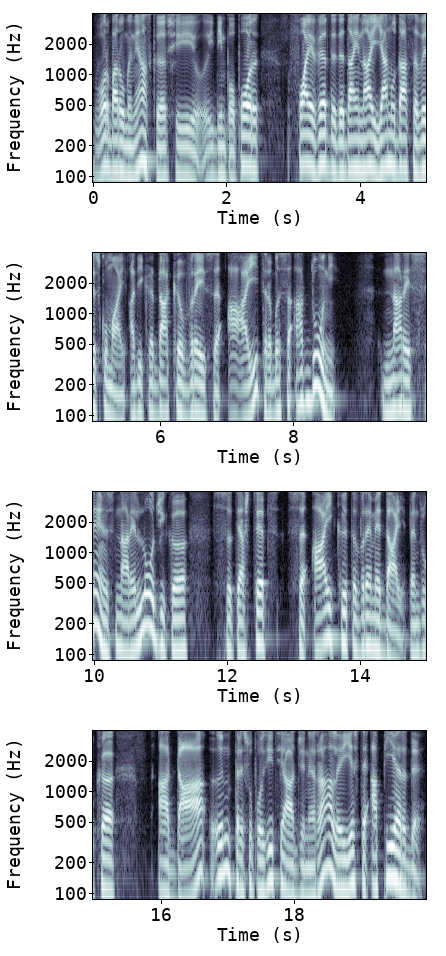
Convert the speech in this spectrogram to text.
vorba românească și din popor, foaie verde de dai n-ai, ea nu da să vezi cum ai. Adică dacă vrei să ai, trebuie să aduni. N-are sens, n-are logică să te aștepți să ai câtă vreme dai. Pentru că uh, a da, în presupoziția generală, este a pierde.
